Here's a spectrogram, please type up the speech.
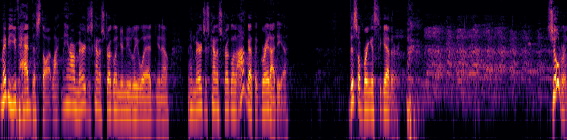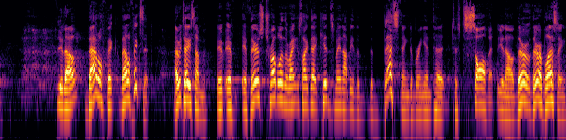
maybe you've had this thought, like, man, our marriage is kind of struggling, you're newlywed, you know, man, marriage is kind of struggling. I've got the great idea. This will bring us together. Children. You know, that'll fix, that'll fix it. Let me tell you something. If, if, if there's trouble in the ranks like that, kids may not be the, the best thing to bring in to, to solve it. You know, they're, they're a blessing,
